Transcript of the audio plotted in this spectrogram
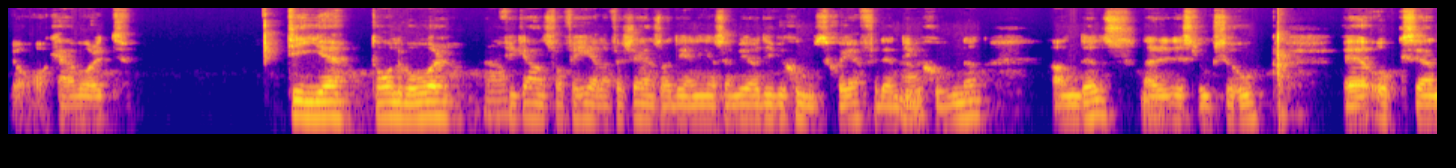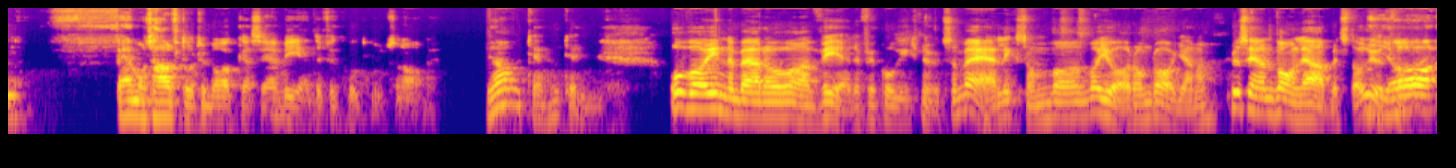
ja, kan ha varit 10-12 år. Ja. Fick ansvar för hela försäljningsavdelningen. Sen blev jag divisionschef för den Ja. divisionen, Handels, när det slogs ihop. Eh, och sen fem och ett halvt år tillbaka så är jag VD för K. Knutsson AB. Ja, okej, okej. Och vad innebär det att vara VD för KG Knutsson? Vad är liksom, vad, vad gör de dagarna? Hur ser en vanlig arbetsdag ut? Ja,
